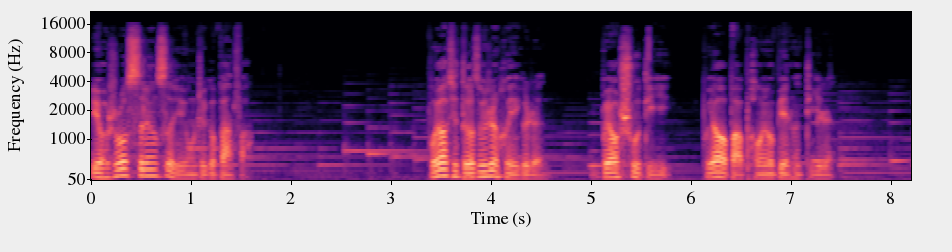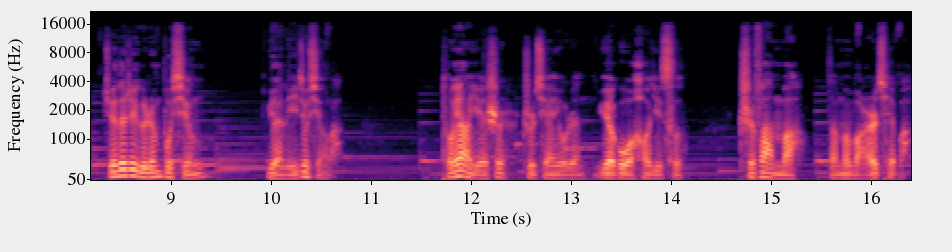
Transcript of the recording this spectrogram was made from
有时候四零四也用这个办法。不要去得罪任何一个人，不要树敌，不要把朋友变成敌人。觉得这个人不行，远离就行了。同样也是，之前有人约过我好几次，吃饭吧，咱们玩去吧。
